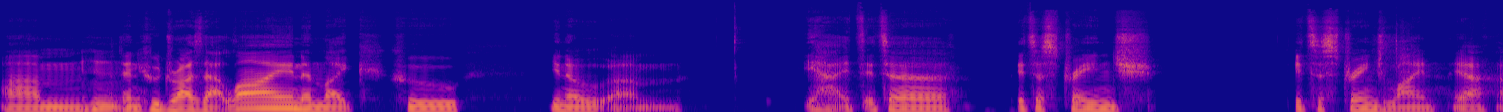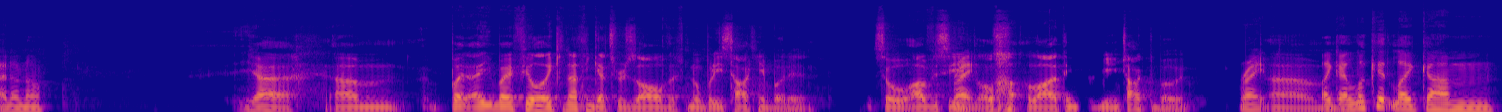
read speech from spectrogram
Um, mm-hmm. And who draws that line and like who, you know, um, yeah, it's it's a it's a strange it's a strange line. Yeah, I don't know. Yeah, um, but I, but I feel like nothing gets resolved if nobody's talking about it. So obviously, right. a, lot, a lot of things are being talked about. Right. Um, like I look at like um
